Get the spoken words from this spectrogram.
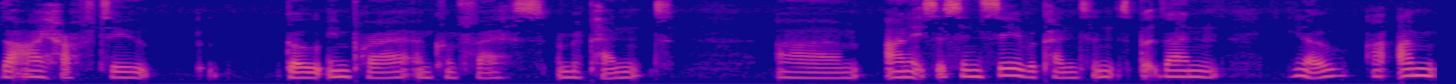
that I have to go in prayer and confess and repent. Um, and it's a sincere repentance, but then, you know, I, I'm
